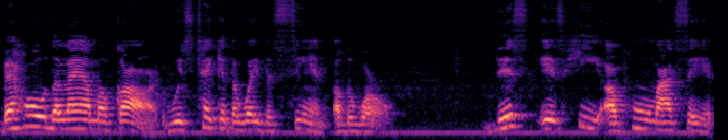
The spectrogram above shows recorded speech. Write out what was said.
Behold the Lamb of God, which taketh away the sin of the world. This is he of whom I said,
